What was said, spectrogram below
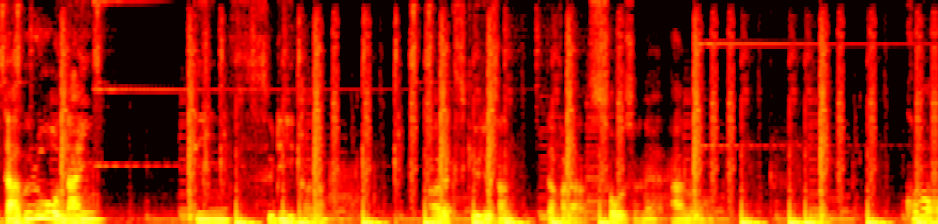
0093かな？RX93 だからそうですよね。あのこの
